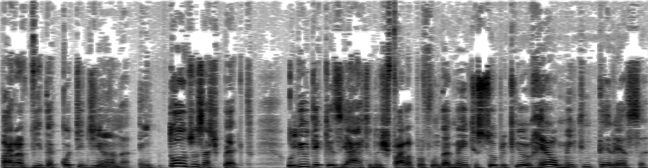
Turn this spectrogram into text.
para a vida cotidiana, em todos os aspectos. O livro de Eclesiastes nos fala profundamente sobre o que realmente interessa.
